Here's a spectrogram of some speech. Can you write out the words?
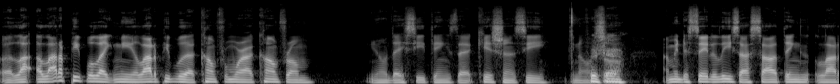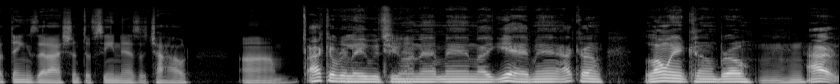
a lot a lot of people like me. A lot of people that come from where I come from. You know, they see things that kids shouldn't see. You know, For so sure. I mean, to say the least, I saw things a lot of things that I shouldn't have seen as a child. Um, I can relate with you on that, man. Like, yeah, man, I come low income, bro. Mm-hmm. I,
